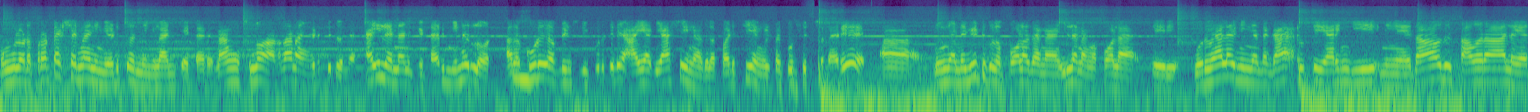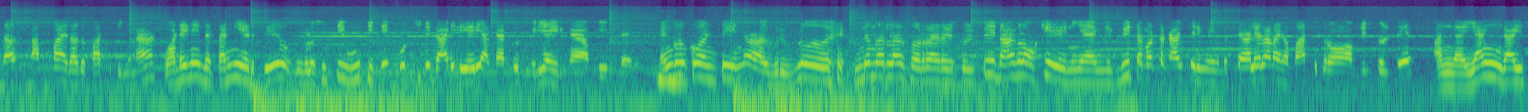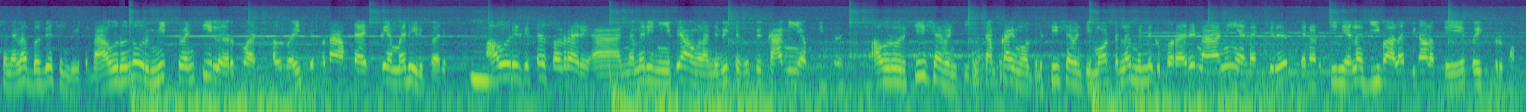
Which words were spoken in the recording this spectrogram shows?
உங்களோட ப்ரொடெக்ஷன்லாம் நீங்க எடுத்து வந்தீங்களான்னு கேட்டாரு. நாங்க சொன்னோம் அதெல்லாம் நாங்க எடுத்துட்டு வந்தேன். கையில என்னன்னு கேட்டாரு மினரல் லோன் அதை கொடு அப்படின்னு சொல்லி கொடுத்துட்டு ஐயா யாசின் அதுல படிச்சு எங்கள்கிட்ட கொடுத்துட்டு சொன்னாரு. "ஆஹ், நீங்க அந்த வீட்டுக்குள்ள போல தானே இல்ல நாங்க போல. சரி ஒருவேளை நீங்க அந்த காய விட்டு இறங்கி நீங்க ஏதாவது தவறா இல்ல ஏதாவது தப்பா ஏதாவது பாத்துட்டீங்கன்னா உடனே இந்த தண்ணி எடுத்து உங்களை சுத்தி ஊத்திட்டு குடிச்சிட்டு காடியில ஏறி அந்த இடத்துக்கு வெளியாயிருங்க அப்படின்ட்டு எங்களுக்கும் வந்துட்டு என்ன இவர் இவ்வளோ இந்த மாதிரிலாம் சொல்றாரு சொல்லிட்டு நாங்களும் ஓகே நீங்க எங்களுக்கு வீட்டை மட்டும் காமிச்சிருங்க. மத்த வேலையெல்லாம் நாங்க பாத்துக்கிறோம் அப்படின்னு சொல்லிட்டு அந்த யங் காய்ஸ் எல்லாம் பர்கர் செஞ்சுக்கிட்டு இருந்தார். அவர் வந்து ஒரு மிட் டுவெண்ட்டில இருப்பாரு. அவர் வயசு இப்பதான் ஆஃப்டர் எஸ்பிஎம் மாதிரி இருப்பாரு. அவர்கிட்ட சொல்றாரு "ஆஹ் இந்த மாதிரி நீ போய் அவங்கள அந்த வீட்டுக்கு போய் காமி அப்படின்னு அவர் ஒரு சி செவன்டி சப்காய் மோட்டர் சி செவன்டி மோட்டர்ல மில்லுக்கு போறாரு. நானும் என் லெக்சரர் என்னோட சீனியர்ல வீவால பின்னால அப்படியே போய்கிட்டு இருக்கோம்.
